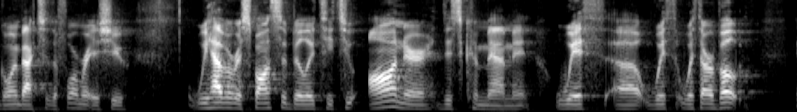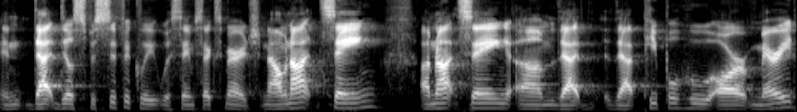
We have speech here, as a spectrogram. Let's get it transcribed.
going back to the former issue, we have a responsibility to honor this commandment with, uh, with, with our vote. And that deals specifically with same sex marriage. Now, I'm not saying, I'm not saying um, that, that people who are married,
